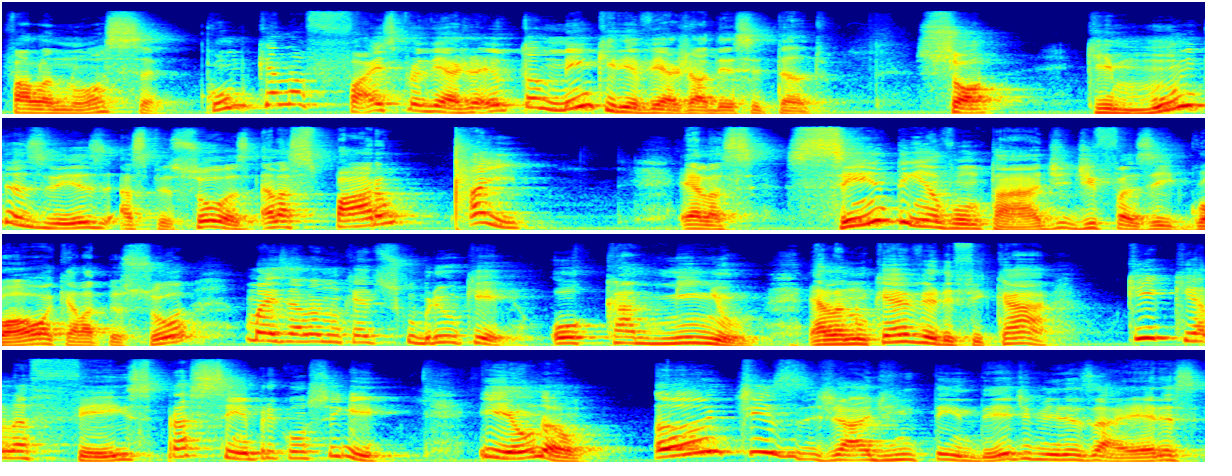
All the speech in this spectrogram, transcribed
Fala, nossa, como que ela faz para viajar? Eu também queria viajar desse tanto. Só que muitas vezes as pessoas, elas param aí. Elas sentem a vontade de fazer igual aquela pessoa, mas ela não quer descobrir o que? O caminho. Ela não quer verificar o que, que ela fez para sempre conseguir. E eu não antes já de entender de milhas aéreas,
